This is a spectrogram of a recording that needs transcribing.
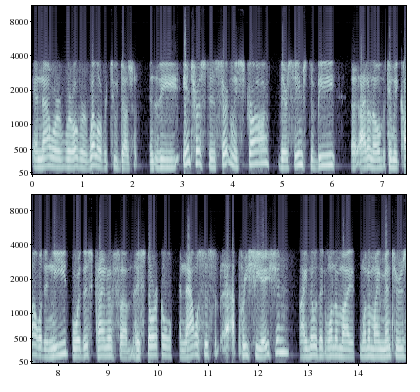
and now we're, we're over, well over two dozen. And the interest is certainly strong. There seems to be uh, I don't know, can we call it a need for this kind of um, historical analysis, appreciation? I know that one of my one of my mentors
